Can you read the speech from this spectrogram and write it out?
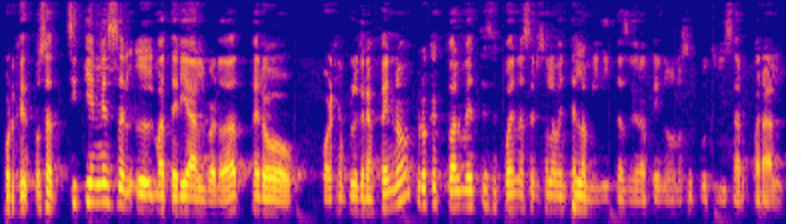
Porque, o sea, sí tienes el, el material, ¿verdad? Pero, por ejemplo, el grafeno, creo que actualmente se pueden hacer solamente laminitas de grafeno, no se puede utilizar para algo.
